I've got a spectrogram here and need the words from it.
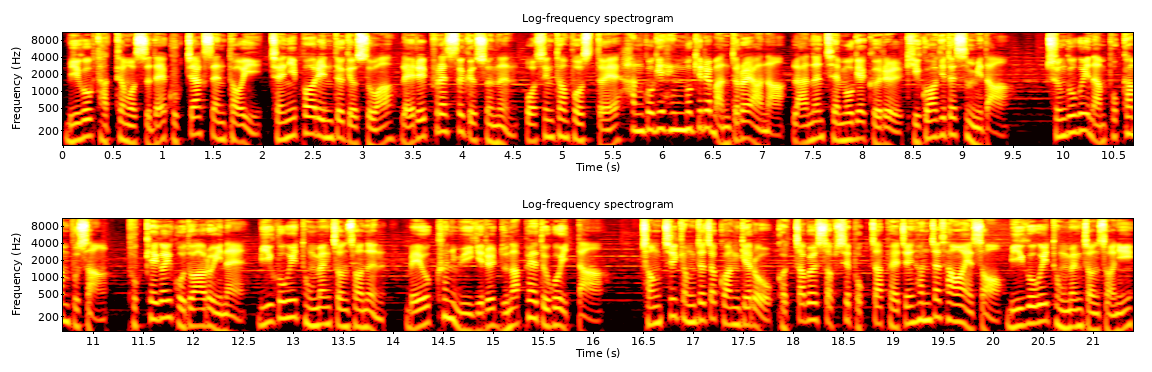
미국 다트머스대 국제학센터의 제니퍼 린드 교수와 레리 프레스 교수는 워싱턴 포스트에 한국이 핵무기를 만들어야 하나 라는 제목의 글을 기고하기도 했습니다. 중국의 난폭한 부상, 북핵의 고도화로 인해 미국의 동맹 전선은 매우 큰 위기를 눈앞에 두고 있다. 정치 경제적 관계로 걷잡을 수 없이 복잡해진 현재 상황에서 미국의 동맹 전선이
